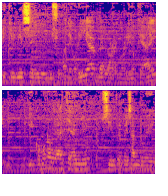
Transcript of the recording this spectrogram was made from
inscribirse en su categoría, ver los recorridos que hay y como novedad este año, siempre pensando en,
